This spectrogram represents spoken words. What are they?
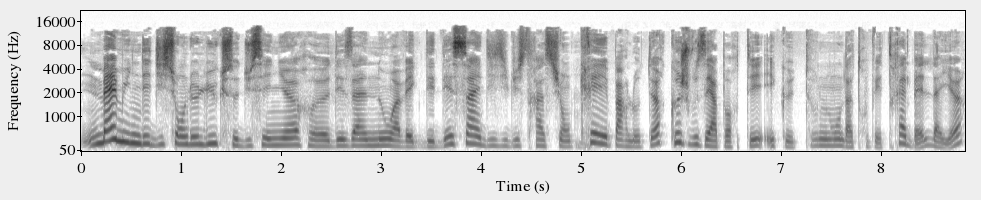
même une édition Le Luxe du Seigneur euh, des Anneaux avec des dessins et des illustrations créées par l'auteur que je vous ai apporté et que tout le monde a trouvé très belle d'ailleurs.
